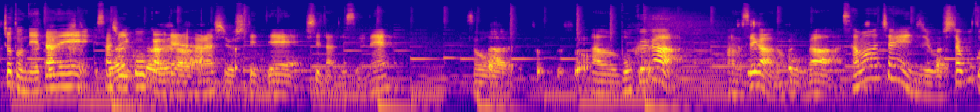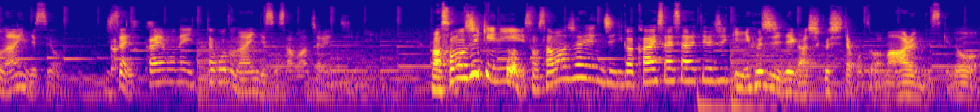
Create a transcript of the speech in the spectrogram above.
ちょっとネタで最初に行こうかみたいな話をしててしてたんですよねそう。はい、そうそうそう。あの僕があの瀬川の方がサマーチャレンジをしたことないんですよ。実は一回もね行ったことないんですよサマーチャレンジに。まあその時期にそのサマーチャレンジが開催されてる時期に富士で合宿したことはまああるんですけど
